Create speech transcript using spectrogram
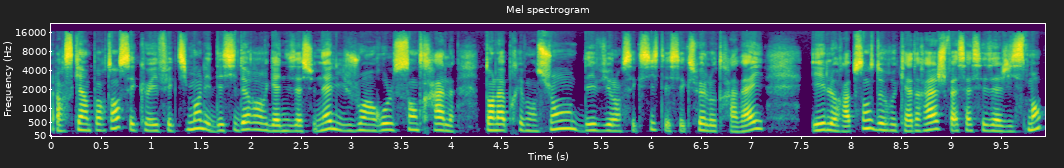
Alors, ce qui est important, c'est qu'effectivement, les décideurs organisationnels, ils jouent un rôle central dans la prévention des violences sexistes et sexuelles au travail et leur absence de recadrage face à ces agissements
